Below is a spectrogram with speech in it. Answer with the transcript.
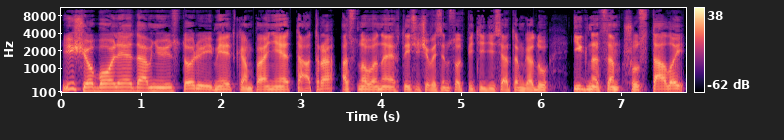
Еще более давнюю историю имеет компания «Татра», основанная в 1850 году Игнацем Шусталой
